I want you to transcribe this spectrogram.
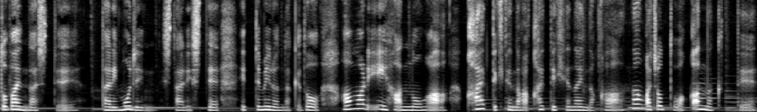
言葉に出してたり文字にしたりして言ってみるんだけどあんまりいい反応が返ってきてんだか返ってきてないんだかなんかちょっとわかんなくって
